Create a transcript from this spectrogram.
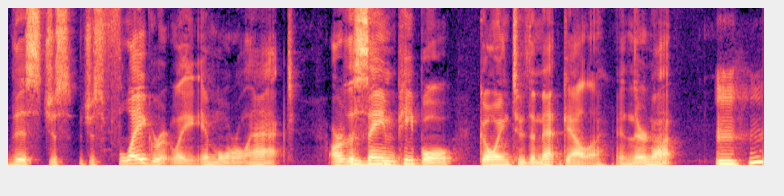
this just just flagrantly immoral act are the Mhm. same people going to the Met Gala and they're not hmm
